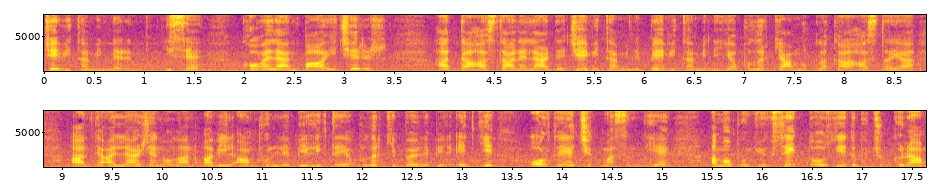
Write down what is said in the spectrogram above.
C vitaminlerin ise kovalen bağ içerir. Hatta hastanelerde C vitamini, B vitamini yapılırken mutlaka hastaya anti alerjen olan avil ampulle birlikte yapılır ki böyle bir etki ortaya çıkmasın diye. Ama bu yüksek doz 7,5 gram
